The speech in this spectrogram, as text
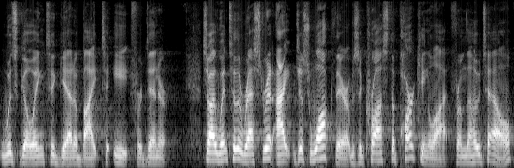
was going to get a bite to eat for dinner. So I went to the restaurant. I just walked there. It was across the parking lot from the hotel.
